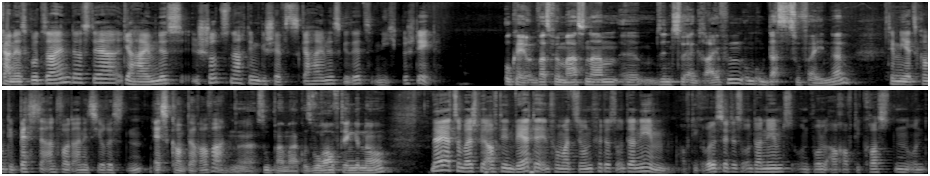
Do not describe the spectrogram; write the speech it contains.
kann es gut sein, dass der Geheimnisschutz nach dem Geschäftsgeheimnisgesetz nicht besteht. Okay, und was für Maßnahmen äh, sind zu ergreifen, um, um das zu verhindern? Tim, jetzt kommt die beste Antwort eines Juristen. Es kommt darauf an. Na, super, Markus. Worauf denn genau? Naja, zum Beispiel auf den Wert der Informationen für das Unternehmen, auf die Größe des Unternehmens und wohl auch auf die Kosten und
